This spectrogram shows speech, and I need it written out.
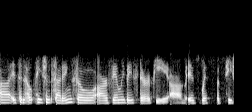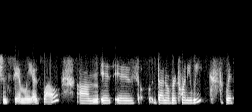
Uh, it's an outpatient setting, so our family based therapy um, is with the patient's family as well. Um, it is done over 20 weeks with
